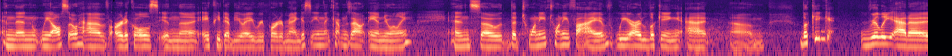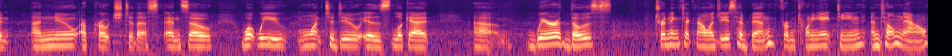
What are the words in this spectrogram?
and then we also have articles in the APWA Reporter magazine that comes out annually. And so the 2025, we are looking at um, looking really at a, a new approach to this. And so what we want to do is look at um, where those trending technologies have been from 2018 until now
